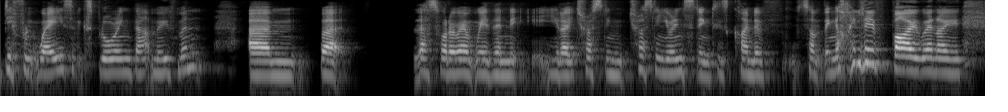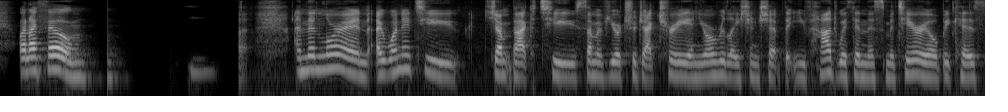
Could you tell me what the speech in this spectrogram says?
different ways of exploring that movement. Um, but that's what I went with, and you know, trusting trusting your instinct is kind of something I live by when I when I film. And then, Lauren, I wanted to jump back to some of your trajectory and your relationship that you've had within this material because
